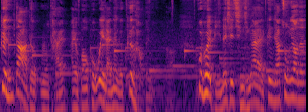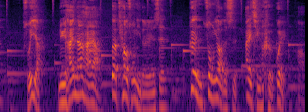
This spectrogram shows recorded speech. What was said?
更大的舞台，还有包括未来那个更好的你啊，会不会比那些情情爱爱更加重要呢？所以啊，女孩男孩啊，都要跳出你的人生。更重要的是，爱情可贵啊，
